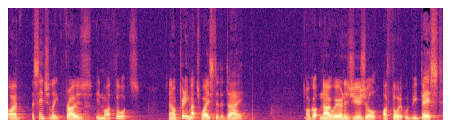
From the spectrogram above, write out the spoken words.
I essentially froze in my thoughts. And I pretty much wasted a day. I got nowhere, and as usual, I thought it would be best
